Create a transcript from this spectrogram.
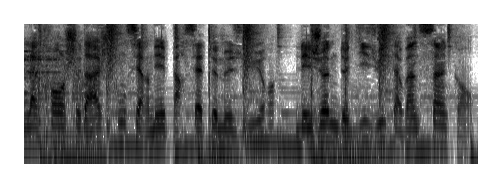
la tranche d'âge concernée par cette mesure, les jeunes de 18 à 25 ans.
